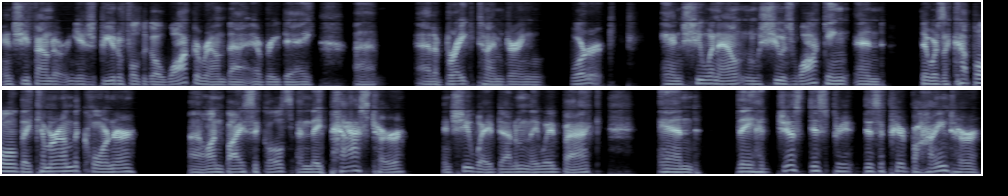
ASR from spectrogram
and she found it just beautiful to go walk around that every day uh, at a break time during work and she went out and she was walking and there was a couple they came around the corner uh, on bicycles and they passed her and she waved at them and they waved back and they had just disappeared, disappeared behind her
